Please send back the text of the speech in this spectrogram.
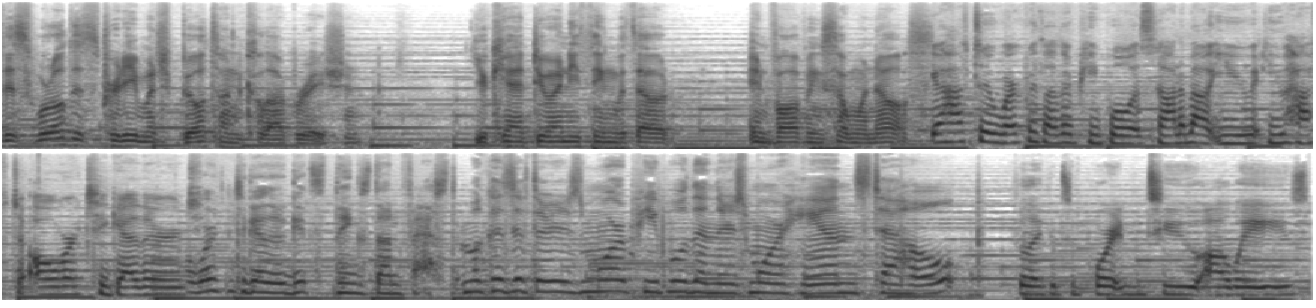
This world is pretty much built on collaboration. You can't do anything without involving someone else. You have to work with other people. It's not about you. You have to all work together. Working together gets things done faster. Because if there's more people, then there's more hands to help. I feel like it's important to always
